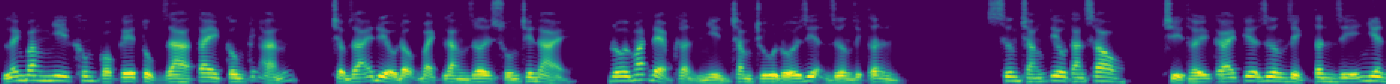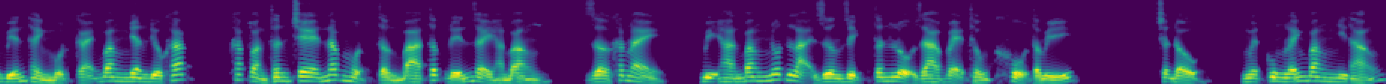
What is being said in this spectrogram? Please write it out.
lãnh băng nhi không có kế tục ra tay công kích hắn, chậm rãi điều động bạch lăng rơi xuống trên đài đôi mắt đẹp khẩn nhìn chăm chú đối diện dương dịch tân. Xương trắng tiêu tan sau, chỉ thấy cái kia dương dịch tân dĩ nhiên biến thành một cái băng nhân điêu khắc, khắp toàn thân che nắp một tầng ba tấc đến dày hàn băng, giờ khắc này, bị hàn băng nhốt lại dương dịch tân lộ ra vẻ thống khổ tâm ý. Trận đầu, nguyệt cung lãnh băng nhi thắng.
